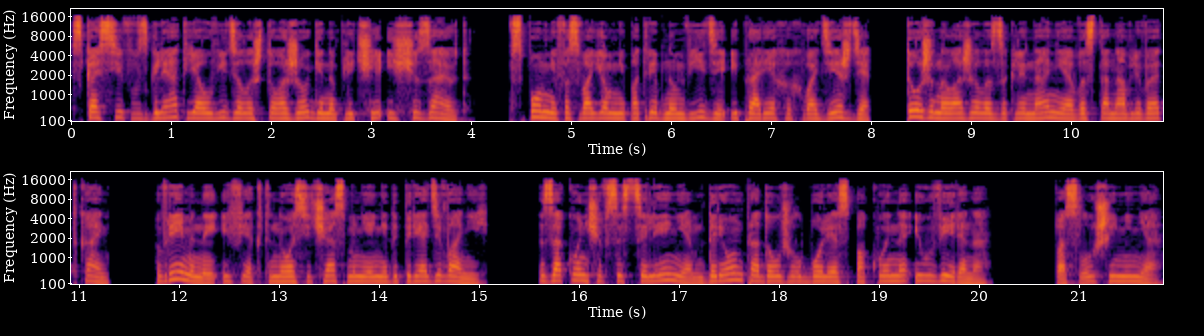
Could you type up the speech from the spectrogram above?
Скосив взгляд, я увидела, что ожоги на плече исчезают. Вспомнив о своем непотребном виде и прорехах в одежде, тоже наложила заклинание, восстанавливая ткань. Временный эффект, но сейчас мне не до переодеваний. Закончив с исцелением, Дарион продолжил более спокойно и уверенно. Послушай меня.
